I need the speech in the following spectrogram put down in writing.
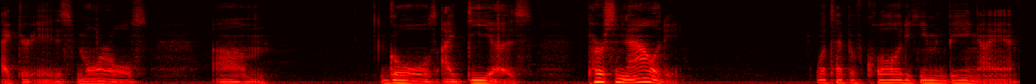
Hector is, morals, um, goals, ideas, personality, what type of quality human being I am.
